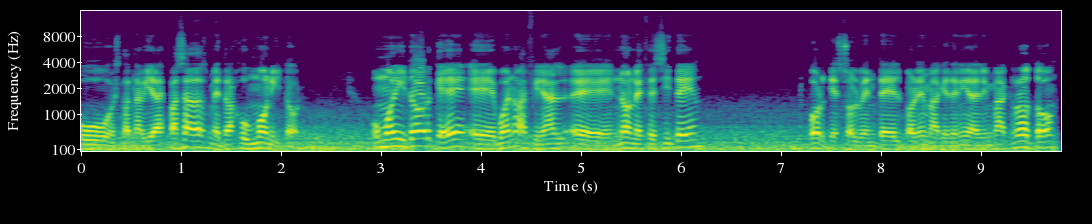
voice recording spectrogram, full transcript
o estas navidades pasadas, me trajo un monitor. Un monitor que, eh, bueno, al final eh, no necesité porque solventé el problema que tenía del iMac roto.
